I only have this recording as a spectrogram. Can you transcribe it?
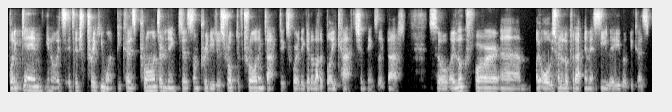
but again, you know, it's it's a tricky one because prawns are linked to some pretty disruptive trawling tactics where they get a lot of bycatch and things like that. So I look for, um, I always try to look for that MSC label because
